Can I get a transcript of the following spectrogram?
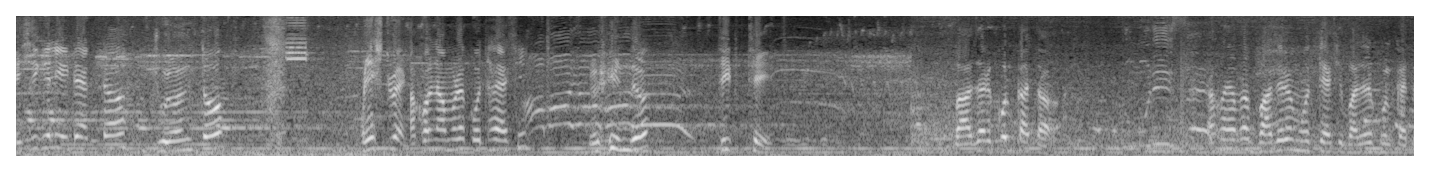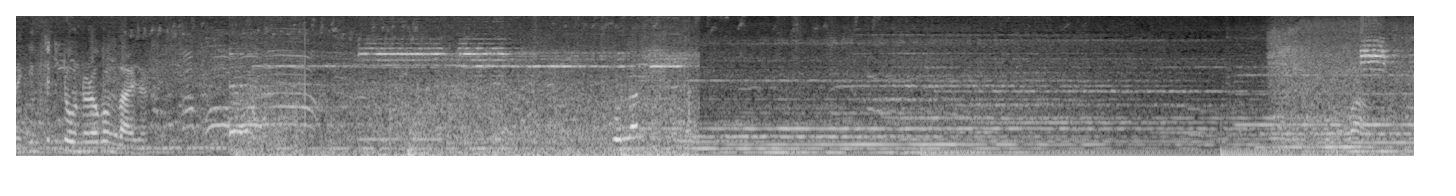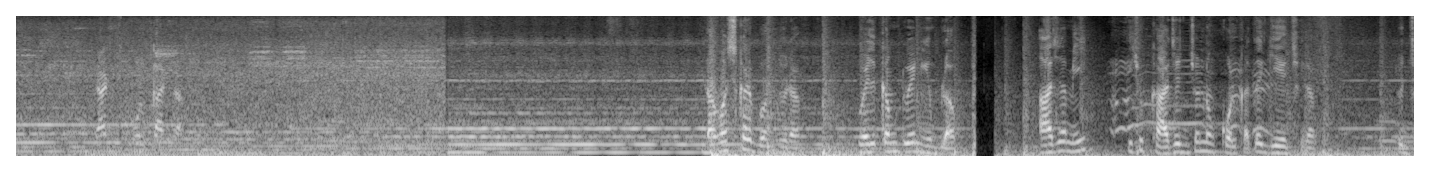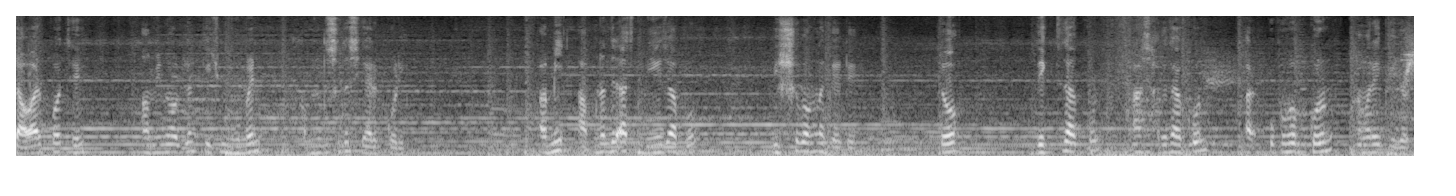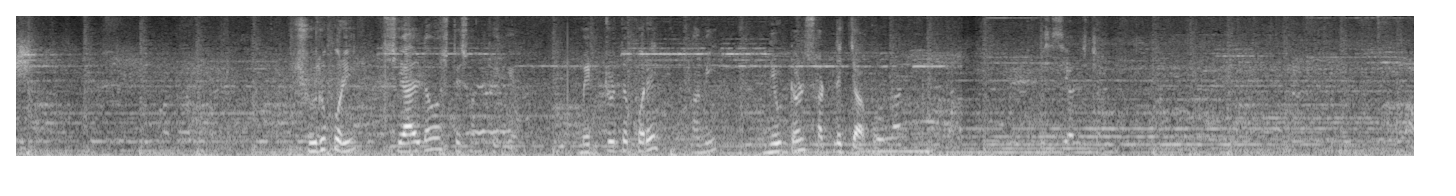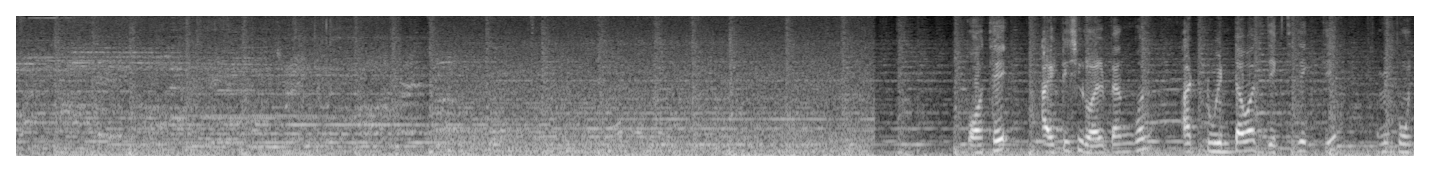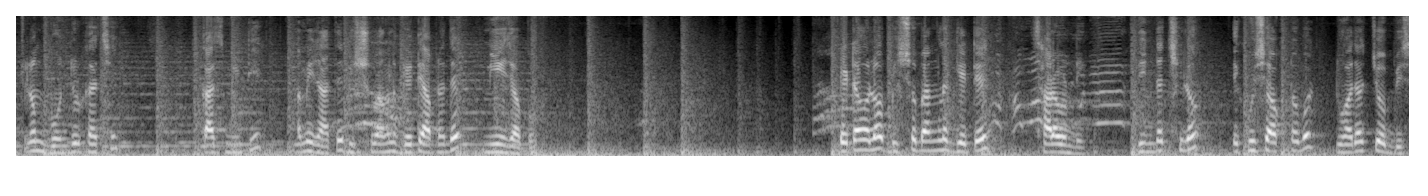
Basically এটা একটা ঝুলন্ত রেস্টুরেন্ট এখন আমরা কোথায় আছি? রবীন্দ্র তীর্থে। বাজার কলকাতা। এখন আমরা বাজারের মধ্যে আছি, বাজার কলকাতা, কিন্তু একটু অন্যরকম বাজার। কলকাতা। নমস্কার বন্ধুরা welcome to a new blog আজ আমি কিছু কাজের জন্য কলকাতায় গিয়েছিলাম। তো যাওয়ার পথে আমি ভাবলাম কিছু মুমেন্ট আপনাদের সাথে শেয়ার করি। আমি আপনাদের আজ নিয়ে যাব বিশ্ব বাংলা গেটে তো দেখতে থাকুন, আর সাথে থাকুন, আর উপভোগ করুন আমার এই ভিডিওটি শুরু করি শিয়ালদহ স্টেশন থেকে। মেট্রোতে করে আমি নিউটন সল্টলেক যাব। পথে আইটিসি রয়্যাল বেঙ্গল আর টুইন টাওয়ার দেখতে দেখতে আমি পৌঁছলাম বন্ধুর কাছে। কাজ মিটিয়ে আমি রাতে বিশ্ব বাংলা গেটে আপনাদের নিয়ে যাব। এটা হলো বিশ্ব বাংলা গেটের সারাউন্ডিং দিনটা ছিল একুশে অক্টোবর দু হাজার চব্বিশ।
